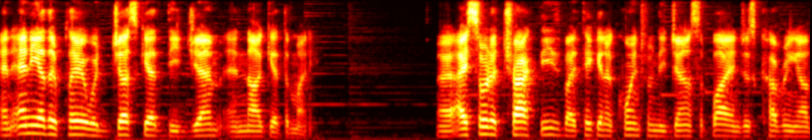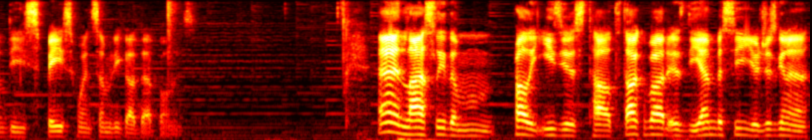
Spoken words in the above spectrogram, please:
And any other player would just get the gem and not get the money. I sort of track these by taking a coin from the general supply and just covering up the space when somebody got that bonus. And lastly, the probably easiest tile to talk about is the embassy. You're just gonna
